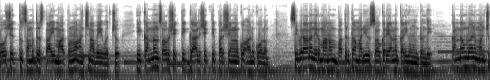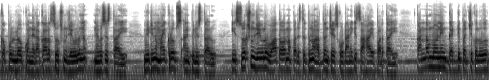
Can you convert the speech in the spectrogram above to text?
భవిష్యత్తు సముద్ర స్థాయి మార్పులను అంచనా వేయవచ్చు. ఈ ఖండం సౌరశక్తి గాలి శక్తి పరిశీలనకు అనుకూలం. శిబిరాల నిర్మాణం భద్రత మరియు సౌకర్యాలను కలిగి ఉంటుంది. ఖండంలోని మంచు కప్పుల్లో కొన్ని రకాల సూక్ష్మజీవులు నివసిస్తాయి. వీటిని మైక్రోబ్స్ అని పిలుస్తారు. ఈ సూక్ష్మజీవులు వాతావరణ పరిస్థితులను అర్థం చేసుకోవడానికి సహాయపడతాయి. ఖండంలోని గడ్డి పచ్చికలు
